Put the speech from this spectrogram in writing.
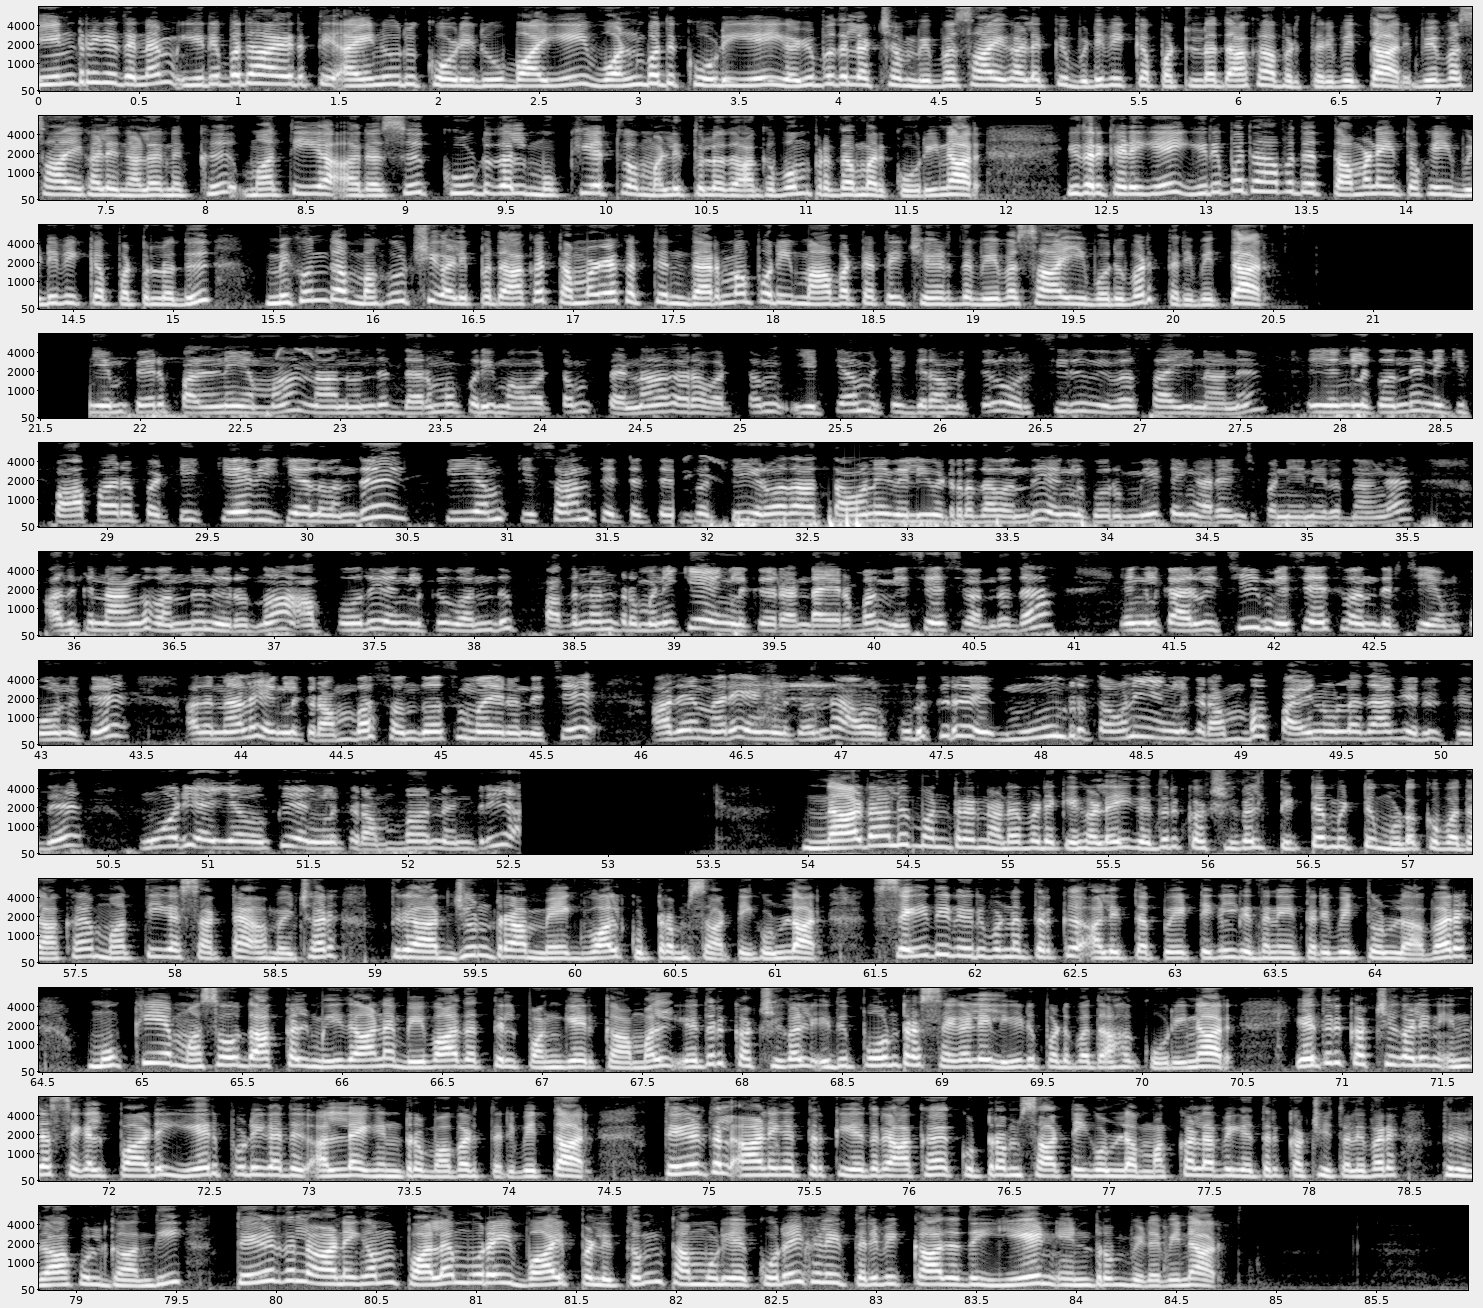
இன்றைய தினம் இருபதாயிரத்தி ஐநூறு கோடி ரூபாயை ஒன்பது கோடியே எழுபது லட்சம் விவசாயிகளுக்கு விடுவிக்கப்பட்டுள்ளதாக அவர் தெரிவித்தார். விவசாயிகளின் நலனுக்கு மத்திய அரசு கூடுதல் முக்கியத்துவம் அளித்துள்ளதாகவும் பிரதமர் கூறினார். இதற்கிடையே இருபதாவது தவணை தொகை விடுவிக்கப்பட்டுள்ளது. மிகுந்த மகிழ்ச்சி அளிப்பதாக தமிழகத்தின் தருமபுரி மாவட்டத்தைச் சேர்ந்த விவசாயி ஒருவர் தெரிவித்தார். என் பேர் பழனியம்மா. நான் வந்து தருமபுரி மாவட்டம் பெண்ணாகர வட்டம் எட்டியாமிட்டி கிராமத்தில் ஒரு சிறு விவசாயி நான். எங்களுக்கு வந்து இன்னைக்கு பாப்பாரப்பட்டி கேவிகேல வந்து பிஎம் கிசான் திட்டத்தை பற்றி இருபதாவது தவணை வெளியிடுறதா வந்து எங்களுக்கு ஒரு மீட்டிங் அரேஞ்ச் பண்ணின்னு இருந்தாங்க அதுக்கு நாங்கள் வந்துன்னு இருந்தோம். அப்போது எங்களுக்கு வந்து பதினொன்று மணிக்கு எங்களுக்கு ரெண்டாயிரரூபா மெசேஜ் வந்ததா? எங்களுக்கு அறிவிச்சு மெசேஜ் வந்துருச்சு என் ஃபோனுக்கு அதனால் எங்களுக்கு ரொம்ப சந்தோஷமாக இருந்துச்சு. அதே மாதிரி எங்களுக்கு வந்து அவர் கொடுக்குற மூன்று தவணை எங்களுக்கு ரொம்ப பயனுள்ளதாக இருக்குது. மோடி ஐயாவுக்கு எங்களுக்கு ரொம்ப நன்றி. நாடாளுமன்ற நடவடிக்கைகளை எதிர்க்கட்சிகள் திட்டமிட்டு முடக்குவதாக மத்திய சட்ட அமைச்சர் திரு அர்ஜுன் ராம் மேக்வால் குற்றம் சாட்டியுள்ளார். செய்தி நிறுவனத்திற்கு அளித்த பேட்டியில் இதனை தெரிவித்துள்ள அவர் முக்கிய மசோதாக்கள் மீதான விவாதத்தில் பங்கேற்காமல் எதிர்க்கட்சிகள் இதுபோன்ற செயலில் ஈடுபடுவதாக கூறினார். எதிர்க்கட்சிகளின் இந்த செயல்பாடு ஏற்புடையது அல்ல என்றும் அவர் தெரிவித்தார். தேர்தல் ஆணையத்திற்கு எதிராக குற்றம் சாட்டியுள்ள மக்களவை எதிர்க்கட்சித் தலைவர் திரு ராகுல் காந்தி தேர்தல் ஆணையம் பலமுறை வாய்ப்பளித்தும் தம்முடைய குறைகளை தெரிவிக்காதது ஏன் என்றும் வினவினார்.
